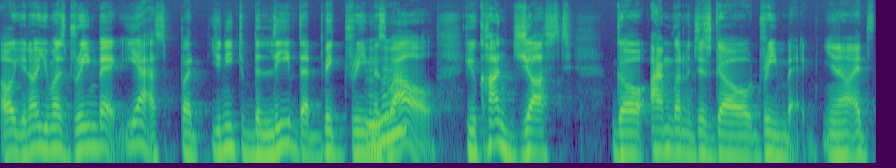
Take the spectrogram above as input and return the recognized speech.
"Oh, you know, you must dream big." Yes, but you need to believe that big dream as well. You can't just go i'm going to just go dream big you know it's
